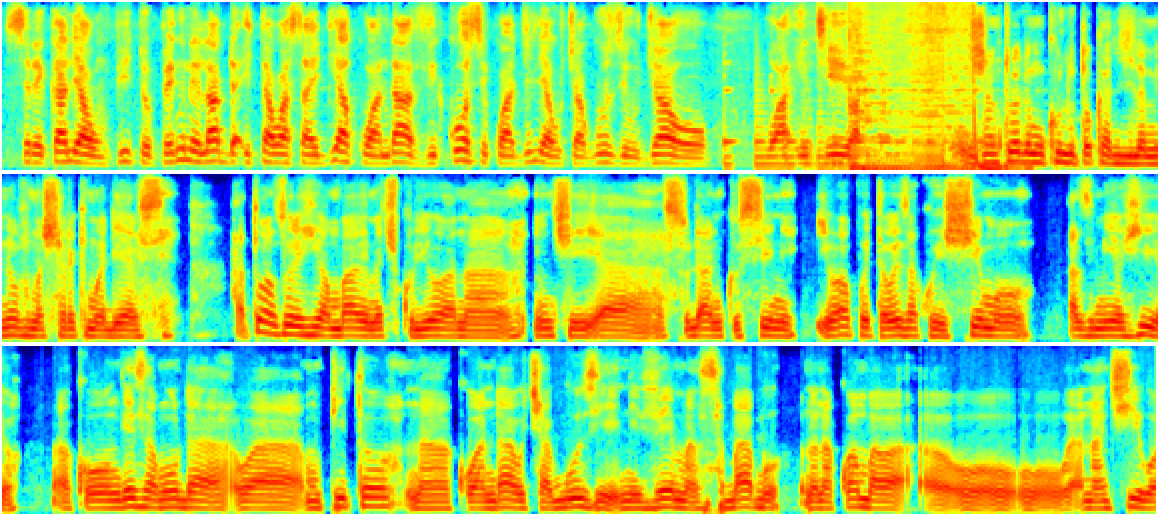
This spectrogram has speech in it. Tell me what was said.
serikali ya mpito pengine labda itawasaidia kuandaa vikosi kwa ajili ya uchaguzi ujao wa nchi hiyo. Jean Claude Mkulu toka jiji la Minova, mashariki mwa DRC. Hatua nzuri hiyo ambayo imechukuliwa na nchi ya Sudan Kusini, iwapo itaweza kuheshimu azimio hiyo kuongeza muda wa mpito na kuandaa uchaguzi ni vema, sababu unaona kwamba wananchi uh, uh,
